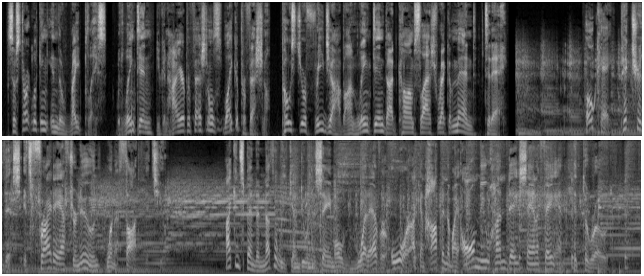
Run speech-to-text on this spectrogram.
So start looking in the right place. With LinkedIn, you can hire professionals like a professional. Post your free job on linkedin.com slash recommend today. Okay, picture this. It's Friday afternoon when a thought hits you. I can spend another weekend doing the same old whatever, or I can hop into my all-new Hyundai Santa Fe and hit the road.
